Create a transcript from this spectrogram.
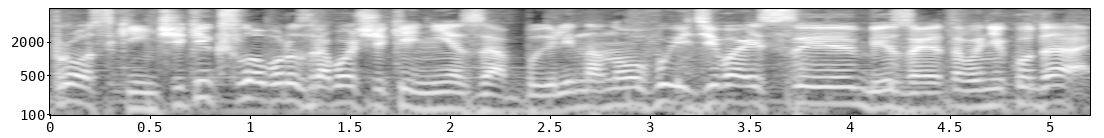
Про скинчики, к слову, разработчики не забыли на новые девайсы, без этого никуда.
